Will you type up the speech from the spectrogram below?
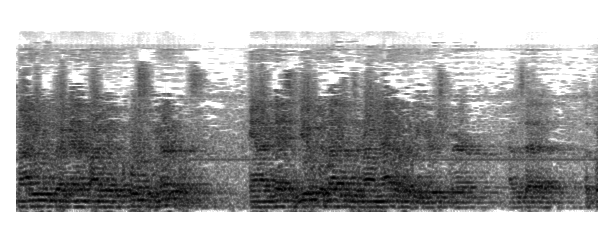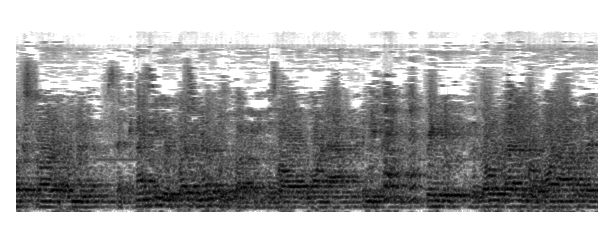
not even to identify with the Course of Miracles. And I've had some beautiful lessons around that over the years where I was at a, a bookstore, and a woman said, can I see your Course of Miracles book? And it was all worn out. You couldn't even the, the gold letters were worn out of it.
